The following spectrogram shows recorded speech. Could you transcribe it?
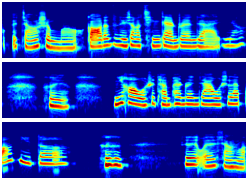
我在讲什么？搞得自己像个情感专家一样。哼呀，你好，我是谈判专家，我是来帮你的。呵呵，所以我在想什么？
